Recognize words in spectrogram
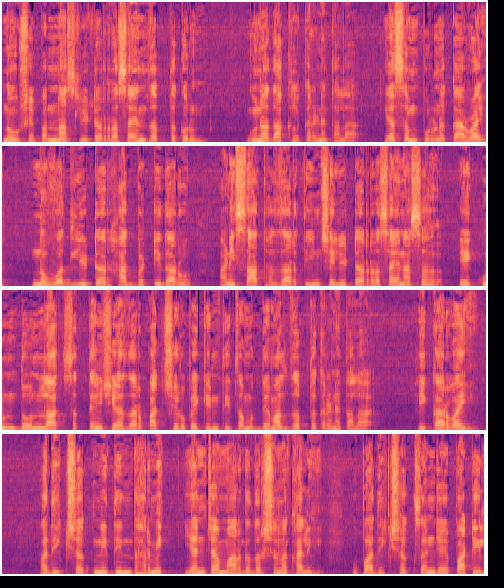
नऊशे पन्नास लिटर रसायन जप्त करून गुन्हा दाखल करण्यात आला. या संपूर्ण कारवाईत नव्वद लिटर हातभट्टी दारू आणि सात हजार तीनशे लिटर रसायनासह एकूण दोन लाख सत्याऐंशी हजार पाचशे रुपये किमतीचा मुद्देमाल जप्त करण्यात आला. ही कारवाई अधीक्षक नितीन धार्मिक यांच्या मार्गदर्शनाखाली उपाधीक्षक संजय पाटील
